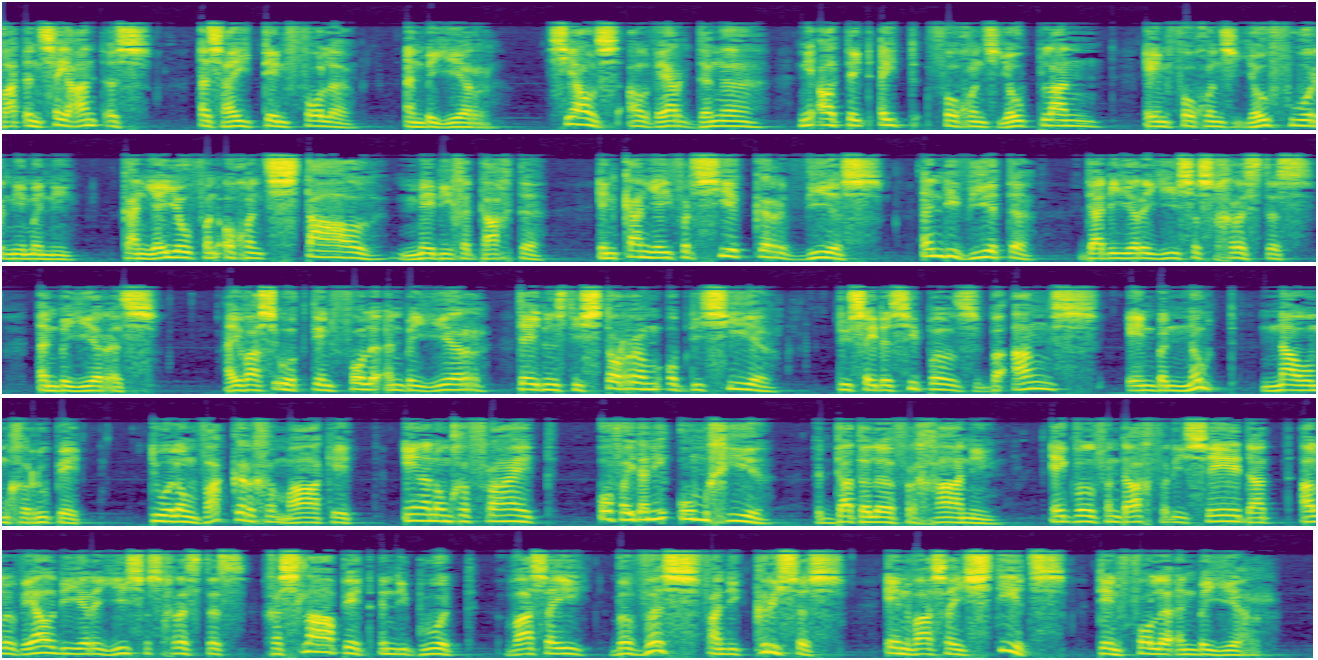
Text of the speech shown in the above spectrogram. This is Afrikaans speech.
wat in sy hand is, is hy ten volle in beheer. Selfs al werk dinge nie altyd uit volgens jou plan en volgens jou voorneme nie, kan jy jou vanoggend staal met die gedagte en kan jy verseker wees in die wete dat die Here Jesus Christus in beheer is. Hy was ook ten volle in beheer tydens die storm op die see toe sy disippels beangs en benoud na hom geroep het, toe hulle hom wakker gemaak het en aan hom gevra het of hy dan nie omgee dat hulle vergaan nie. Ek wil vandag vir u sê dat alhoewel die Here Jesus Christus geslaap het in die boot, was hy bewus van die krisis en was hy steeds ten volle in beheer.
